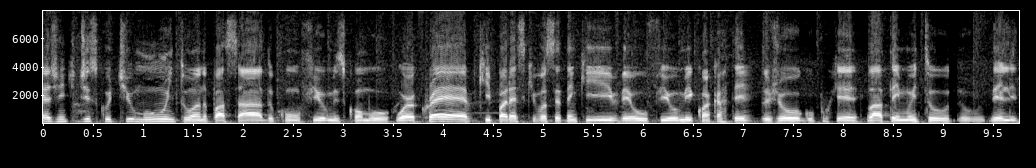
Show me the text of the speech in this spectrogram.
que a gente discutiu muito ano passado com filmes como Warcraft, que parece que você tem que ir ver o filme com a carteira do jogo, porque lá tem muito. Ele,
